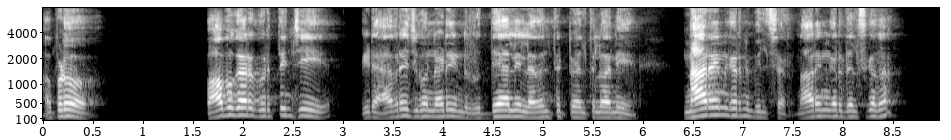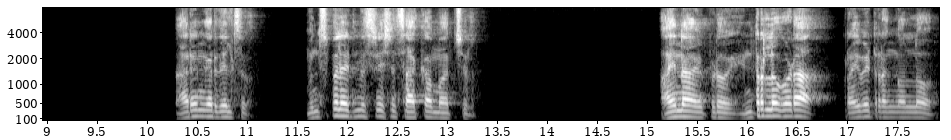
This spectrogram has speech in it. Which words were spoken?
అప్పుడు బాబు గారు గుర్తించి వీడు యావరేజ్గా ఉన్నాడు ఈయన రుద్దేయాలి లెవెన్త్ ట్వెల్త్లో అని నారాయణ గారిని పిలిచారు. నారాయణ గారు తెలుసు కదా? నారాయణ గారు తెలుసు. మున్సిపల్ అడ్మినిస్ట్రేషన్ శాఖ మార్చులు ఆయన ఇప్పుడు ఇంటర్లో కూడా ప్రైవేట్ రంగంలో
